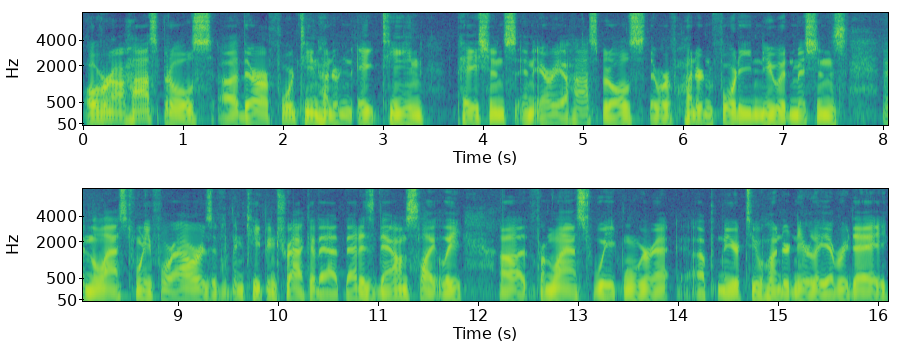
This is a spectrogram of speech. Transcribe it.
Over in our hospitals, uh, there are 1,418 patients in area hospitals. There were 140 new admissions in the last 24 hours. If you've been keeping track of that, that is down slightly uh, from last week when we were at, up near 200 nearly every day.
